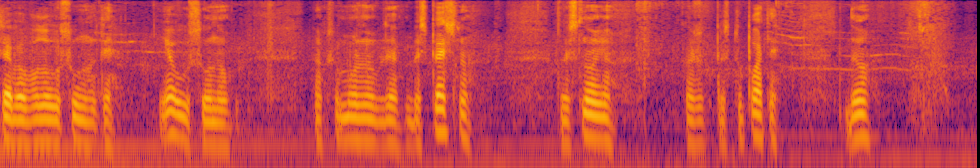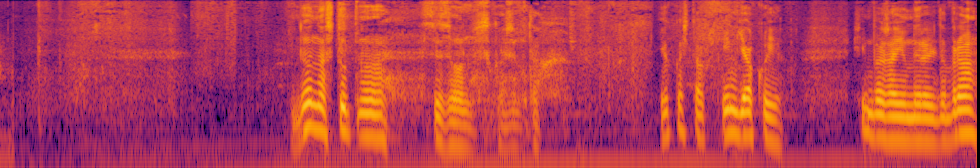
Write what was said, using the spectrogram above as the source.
треба було усунути, я усунув. Так що можна буде безпечно весною, кажуть, приступати до, до наступного сезону, скажімо так. Якось так. Всім дякую. Всім бажаю миру і добра.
